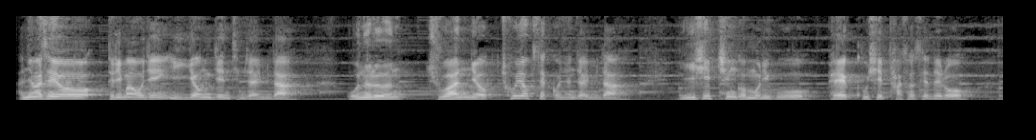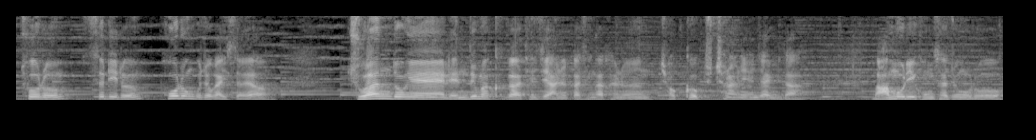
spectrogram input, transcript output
안녕하세요. 드림하우징 이경진 팀장입니다. 오늘은 주안역 초역세권 현장입니다. 20층 건물이고 195세대로 투룸, 쓰리룸, 포룸 구조가 있어요. 주안동의 랜드마크가 되지 않을까 생각하는 적극 추천하는 현장입니다. 마무리 공사 중으로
